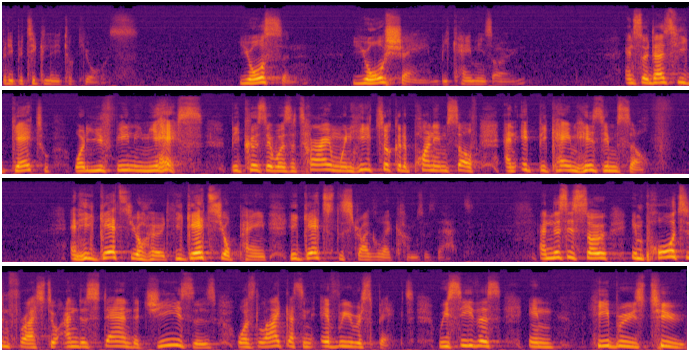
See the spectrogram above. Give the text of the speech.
but he particularly took yours your sin, your shame became his own. And so, does he get what are you feeling? Yes, because there was a time when he took it upon himself and it became his himself. And he gets your hurt, he gets your pain, he gets the struggle that comes with that. And this is so important for us to understand that Jesus was like us in every respect. We see this in Hebrews 2,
